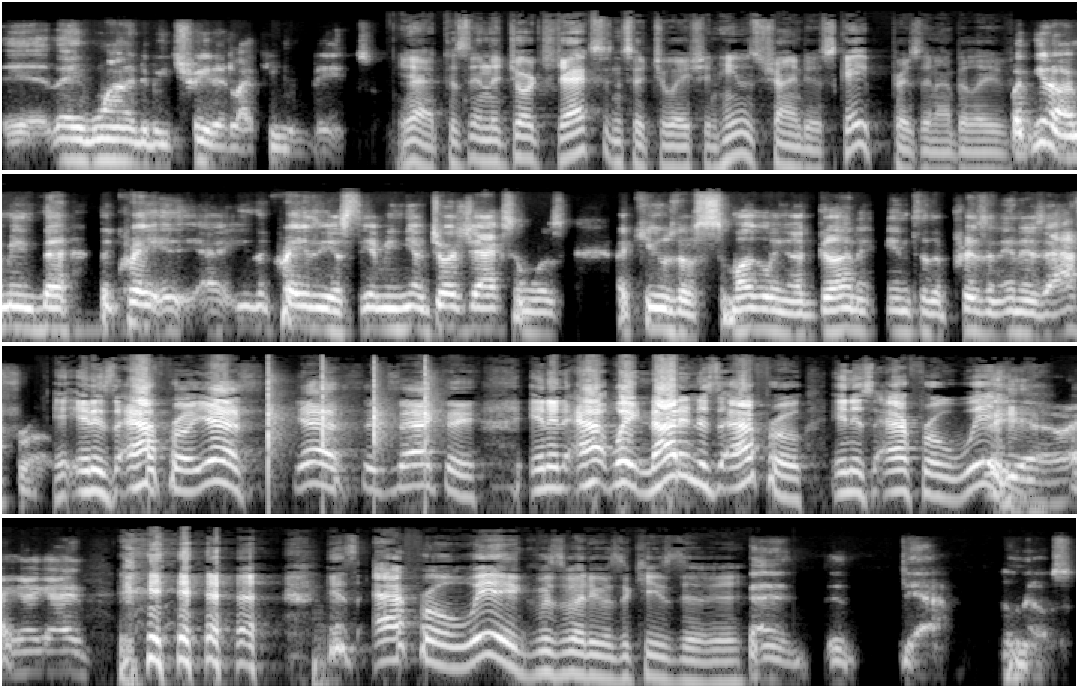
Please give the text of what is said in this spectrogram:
they wanted to be treated like human beings. yeah, because in the George Jackson situation, he was trying to escape prison, I believe. But you know, I mean, the the cra- uh, the craziest. I mean, you know, George Jackson was accused of smuggling a gun into the prison in his afro. In, his afro, yes, yes, exactly. In an a- wait, not in his afro, in his afro wig. yeah, right. I, I, his afro wig was what he was accused of, uh, yeah, who knows?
